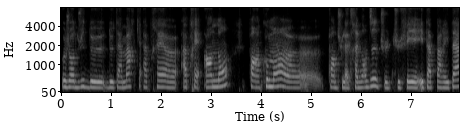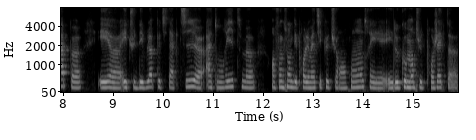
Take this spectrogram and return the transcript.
aujourd'hui de, de ta marque après, après un an. Enfin, comment, enfin, tu l'as très bien dit, tu, tu fais étape par étape et, et tu développes petit à petit à ton rythme en fonction des problématiques que tu rencontres et, et de comment tu te projettes, euh,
